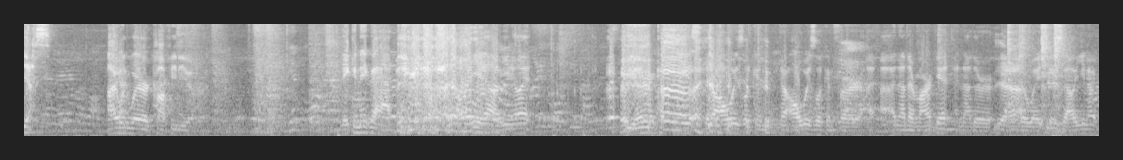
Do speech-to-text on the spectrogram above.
Yes, I would wear a coffee deodorant. They can make that happen. yeah, you know what? Deodorant companies, they're always looking. They're always looking for a, another market, another yeah. another way to sell. You know,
